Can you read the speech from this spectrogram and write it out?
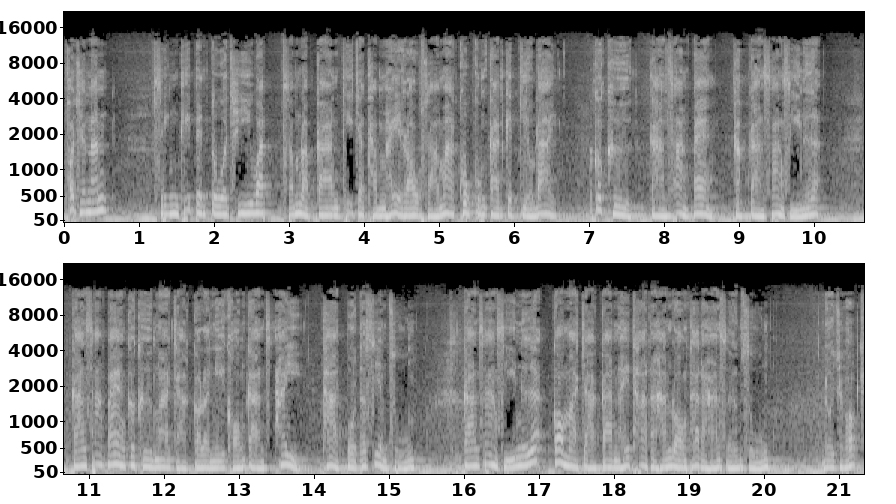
เพราะฉะนั้นสิ่งที่เป็นตัวชี้วัดสำหรับการที่จะทำให้เราสามารถควบคุมการเก็บเกี่ยวได้ ก็คือการสร้างแป้งกับการสร้างสีเนื้อ การสร้างแป้งก็คือมาจากกรณีของการให้ธาตุโพแทสเซียมสูง การสร้างสีเนื้อก็มาจากการให้ธาตุอาหารรองธาตุอาหารเสริมสูง โดยเฉพาะแค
